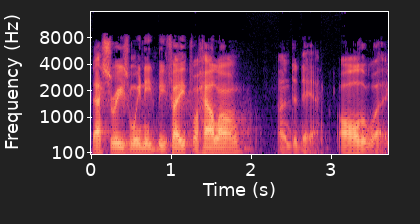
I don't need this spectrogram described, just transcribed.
That's the reason we need to be faithful. How long? Unto death, all the way.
